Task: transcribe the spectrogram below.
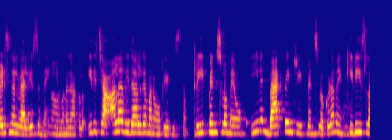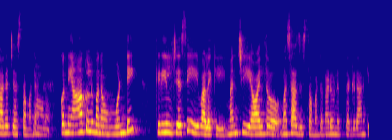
మెడిసినల్ వాల్యూస్ ఉన్నాయి ఈ మునగాకులో. ఇది చాలా విధాలుగా మనం ఉపయోగిస్తాం. ట్రీట్మెంట్స్లో మేము ఈవెన్ బ్యాక్ పెయిన్ ట్రీట్మెంట్స్లో కూడా మేము కిడీస్ లాగా చేస్తామట. కొన్ని ఆకులు మనం వండి కిడీలు చేసి వాళ్ళకి మంచి ఆయిల్తో మసాజ్ ఇస్తామట నడుము నొప్పి తగ్గడానికి.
